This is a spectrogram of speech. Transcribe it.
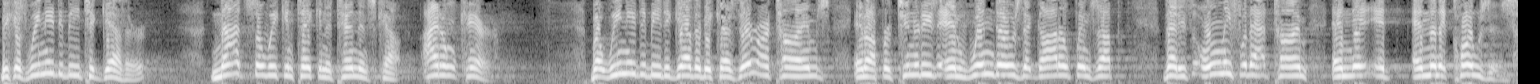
Because we need to be together, Not so we can take an attendance count. I don't care. But we need to be together because there are times and opportunities and windows that God opens up that it's only for that time and it, it, and then it closes.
